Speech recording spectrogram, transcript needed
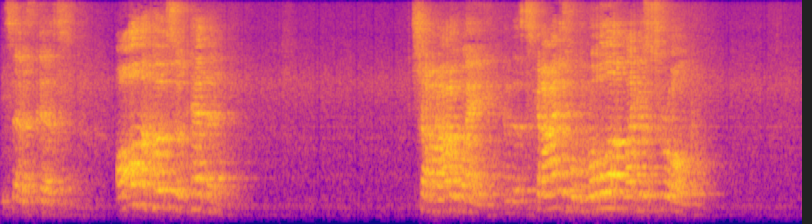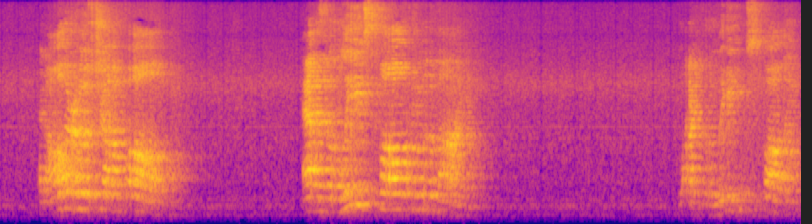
he says this All the hosts of heaven shall rot away, and the skies will roll up like a scroll, and all their hosts shall fall, as the leaves fall from the vine, like the leaves falling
